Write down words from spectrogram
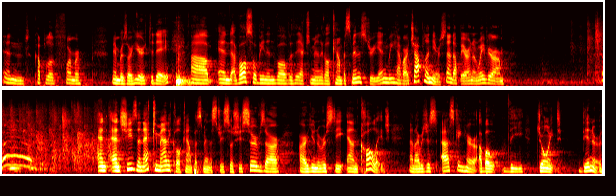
and a couple of former members are here today. Uh, and I've also been involved with the Ecumenical Campus Ministry, and we have our chaplain here. Stand up, Aaron, and wave your arm. And, and she's an ecumenical campus ministry, so she serves our, our university and college. And I was just asking her about the joint dinner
